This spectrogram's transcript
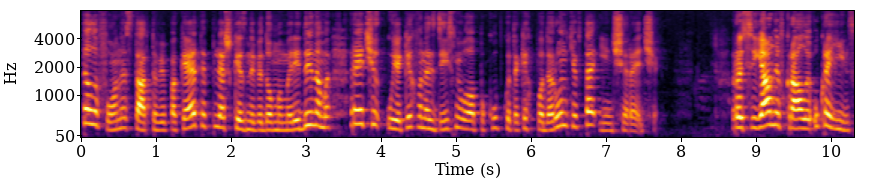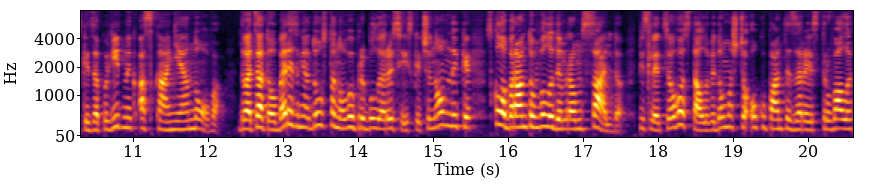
телефони, стартові пакети, пляшки з невідомими рідинами, речі, у яких вона здійснювала покупку таких подарунків та інші речі. Росіяни вкрали український заповідник Асканія Нова. 20 березня до установи прибули російські чиновники з колаборантом Володимиром Сальдо. Після цього стало відомо, що окупанти зареєстрували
